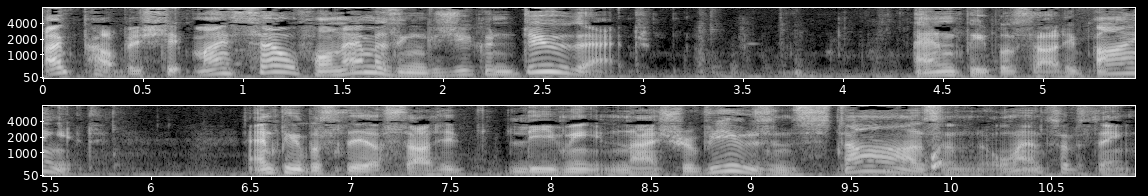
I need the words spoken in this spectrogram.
I published it myself on Amazon because you can do that. And people started buying it. And people still started leaving nice reviews and stars and all that sort of thing.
